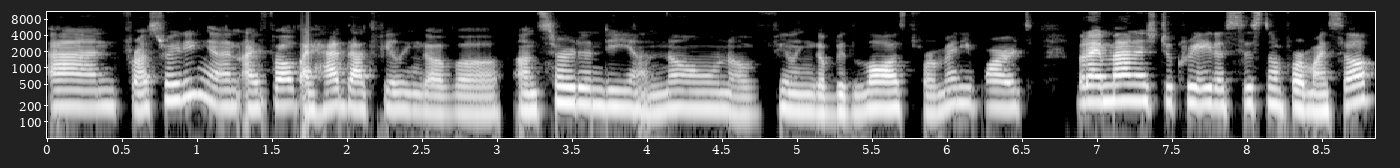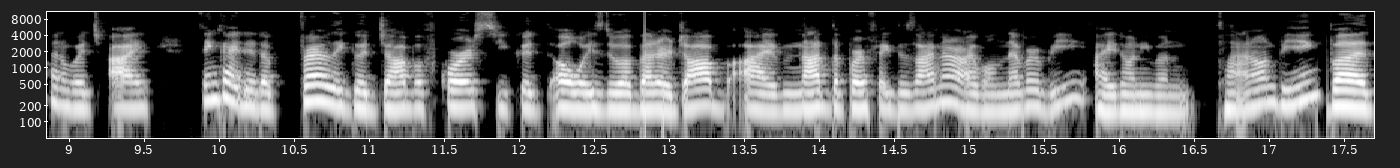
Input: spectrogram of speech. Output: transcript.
and frustrating and i felt i had that feeling of uh, uncertainty unknown of feeling a bit lost for many parts but i managed to create a system for myself in which i think I did a fairly good job. Of course, you could always do a better job. I'm not the perfect designer. I will never be. I don't even plan on being. But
